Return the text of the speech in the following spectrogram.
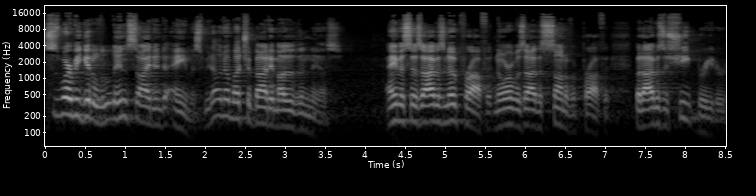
This is where we get a little insight into Amos. We don't know much about him other than this. Amos says, I was no prophet, nor was I the son of a prophet, but I was a sheep breeder,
